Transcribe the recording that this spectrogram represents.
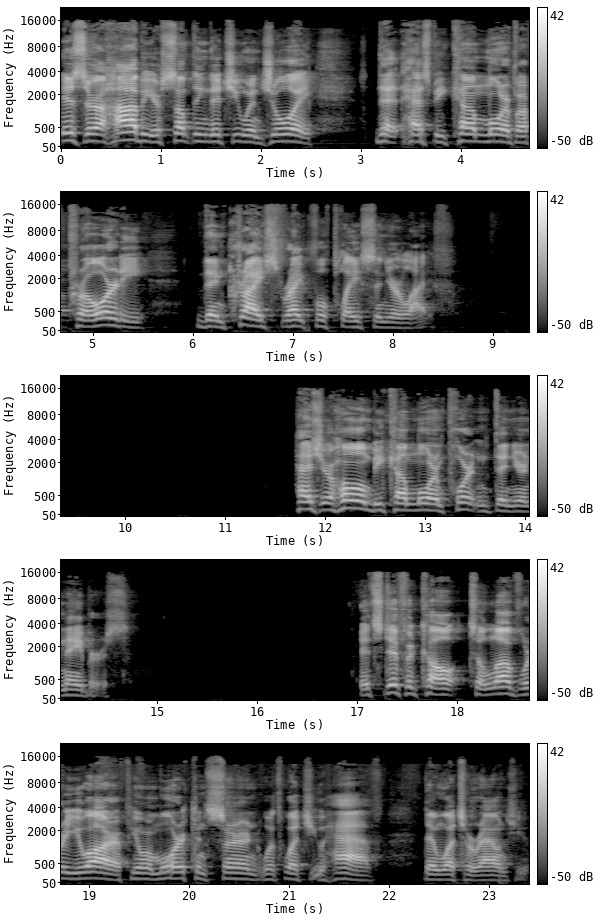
Is there a hobby or something that you enjoy that has become more of a priority than Christ's rightful place in your life? Has your home become more important than your neighbors? It's difficult to love where you are if you're more concerned with what you have than what's around you.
